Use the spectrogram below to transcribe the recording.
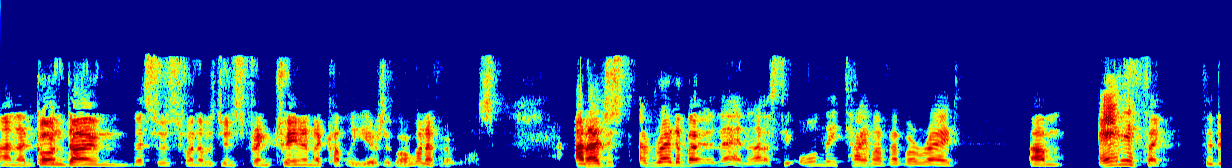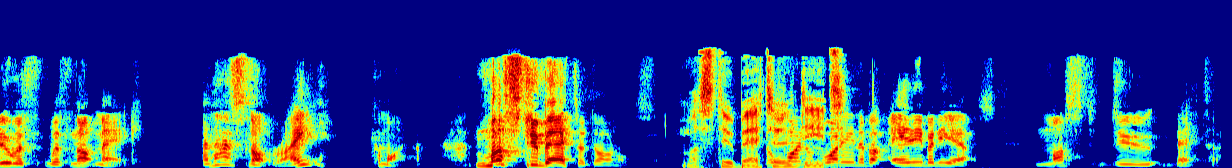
and I'd gone down. This was when I was doing spring training a couple of years ago, or whenever it was. And I just I read about it then, and that's the only time I've ever read um, anything to do with with nutmeg, and that's not right. Come on, must do better, Donaldson. Must do better No point in indeed. worrying about anybody else. Must do better.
